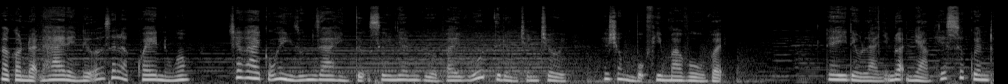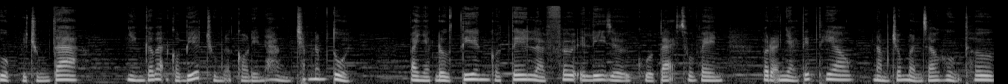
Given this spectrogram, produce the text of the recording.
Và còn đoạn 2 này nữa rất là quen đúng không? Chắc ai cũng hình dung ra hình tượng siêu nhân vừa bay vút từ đường chân trời như trong một bộ phim Marvel vậy. Đây đều là những đoạn nhạc hết sức quen thuộc với chúng ta, nhưng các bạn có biết chúng đã có đến hàng trăm năm tuổi. Bài nhạc đầu tiên có tên là Fair Elise của Beethoven và đoạn nhạc tiếp theo nằm trong bản giao hưởng thơ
